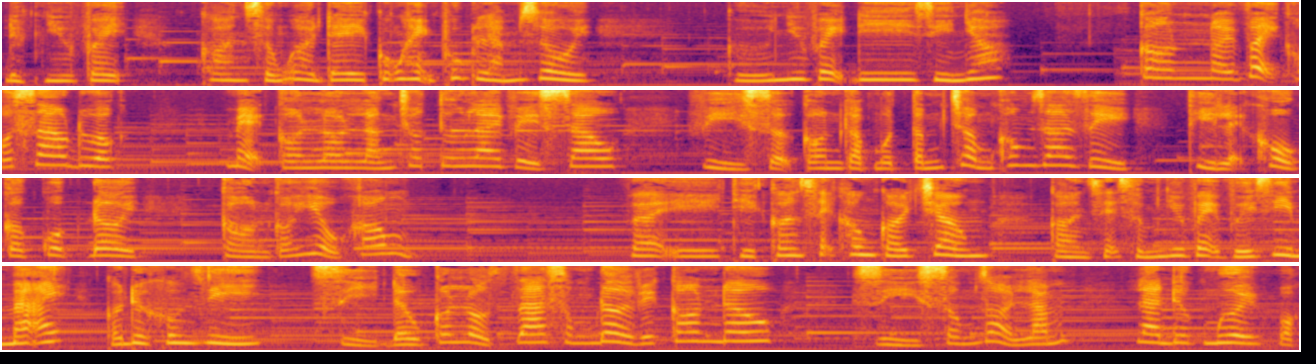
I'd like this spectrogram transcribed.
Được như vậy, con sống ở đây cũng hạnh phúc lắm rồi. Cứ như vậy đi dì nhé. Con nói vậy có sao được? Mẹ con lo lắng cho tương lai về sau, vì sợ con gặp một tấm chồng không ra gì thì lại khổ cả cuộc đời, con có hiểu không? Vậy thì con sẽ không có chồng, con sẽ sống như vậy với dì mãi, có được không dì? Dì đâu có lột ra sống đời với con đâu. Dì sống giỏi lắm, là được 10 hoặc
